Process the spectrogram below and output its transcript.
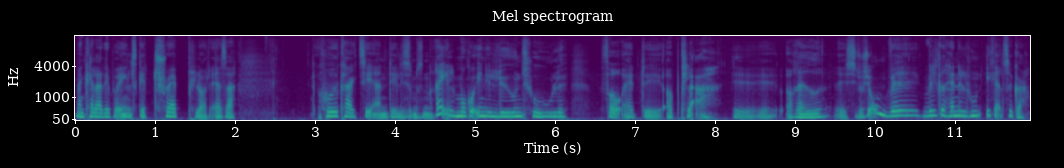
man kalder det på engelsk et trap plot, altså hovedkarakteren, det er ligesom sådan en regel, må gå ind i løvens hule for at øh, opklare øh, og redde øh, situationen, hvilket han eller hun ikke altid gør.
